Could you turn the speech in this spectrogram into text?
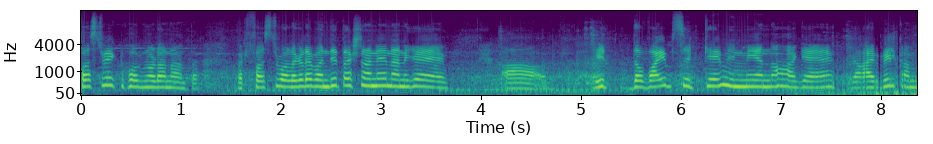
ಫಸ್ಟ್ ವೀಕ್ ಹೋಗಿ ನೋಡೋಣ ಅಂತ. ಬಟ್ ಫಸ್ಟ್ ಒಳಗಡೆ ಬಂದಿದ ತಕ್ಷಣವೇ ನನಗೆ it the vibes it came in me ಅನ್ನೋ ಹಾಗೆ I will come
